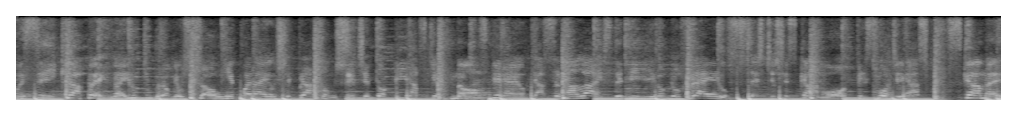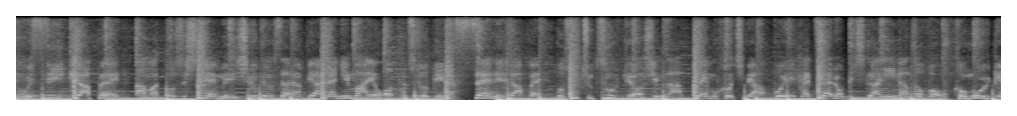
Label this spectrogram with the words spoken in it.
Łysy i klapek na YouTube robią show. Nie parają się pracą, życie to pirackie dno. Zbierają kasę na live, debili robią frajerów. Strzeżcie się z kamu od tych złodziejaszków Skamer, łysy i klapek, amatorzy śmiemy. Źródeł zarabiania nie mają, oprócz robienia sceny. Klapek porzucił córkę 8 lat temu Choć miał pojechać zarobić dla niej na nową komórkę.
